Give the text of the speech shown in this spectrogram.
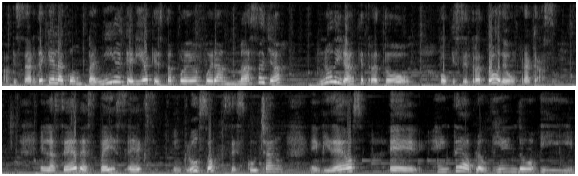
a pesar de que la compañía quería que esta prueba fuera más allá, no dirán que trató o que se trató de un fracaso. En la sede de SpaceX incluso se escuchan en videos eh, gente aplaudiendo y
